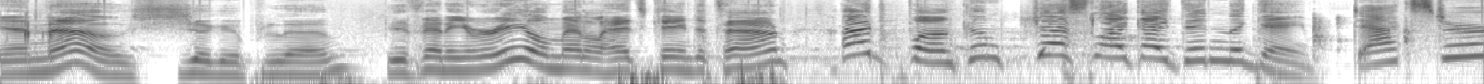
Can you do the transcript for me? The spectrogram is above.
You know, Sugar Plum, if any real metalheads came to town, I'd bunk 'em just like I did in the game. Daxter?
